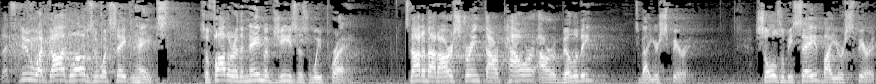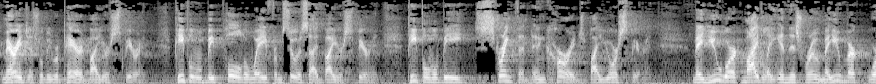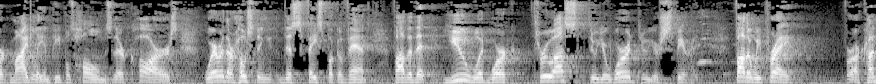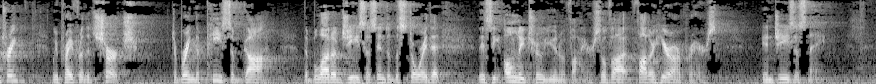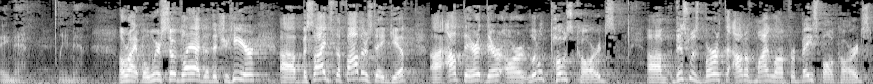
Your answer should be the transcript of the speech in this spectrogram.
Let's do what God loves and what Satan hates. So, Father, in the name of Jesus, we pray. It's not about our strength, our power, our ability. It's about your spirit. Souls will be saved by your spirit. Marriages will be repaired by your spirit. People will be pulled away from suicide by your spirit. People will be strengthened and encouraged by your spirit. May you work mightily in this room. May you work mightily in people's homes, their cars, wherever they're hosting this Facebook event. Father, that you would work through us, through your word, through your spirit. Father, we pray for our country. We pray for the church to bring the peace of God, the blood of Jesus into the story that is the only true unifier. So, Father, hear our prayers. In Jesus' name, amen. Amen. All right, well, we're so glad that you're here. Uh, besides the Father's Day gift, uh, out there, there are little postcards. Um, this was birthed out of my love for baseball cards.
